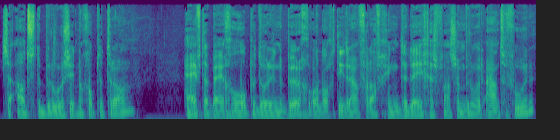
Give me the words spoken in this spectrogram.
Zijn oudste broer zit nog op de troon. Hij heeft daarbij geholpen door in de burgeroorlog die eraan vooraf ging... de legers van zijn broer aan te voeren.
